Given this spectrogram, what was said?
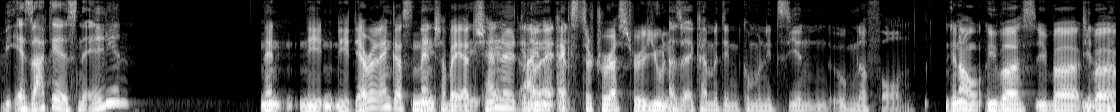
Wie, er sagt, er ist ein Alien? Nee, nee, nee Daryl Anker ist ein Mensch, aber er nee, channelt genau, er eine kann- extraterrestrial Unit. Also er kann mit denen kommunizieren in irgendeiner Form. genau, übers, über, über,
